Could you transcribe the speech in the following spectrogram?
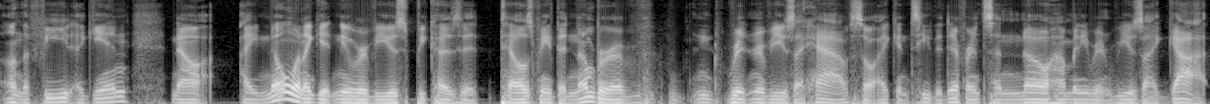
on the feed again. Now i know when i get new reviews because it tells me the number of written reviews i have so i can see the difference and know how many written reviews i got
